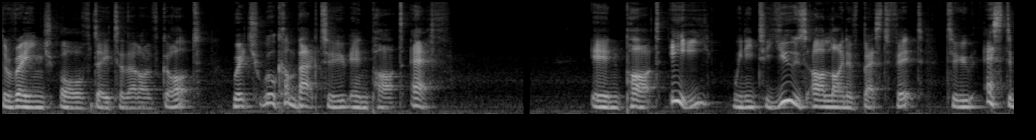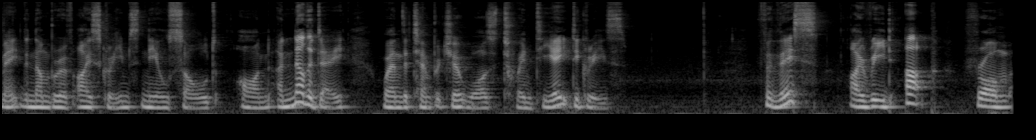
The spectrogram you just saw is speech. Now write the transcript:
the range of data that I've got, which we'll come back to in part F. In part E, we need to use our line of best fit to estimate the number of ice creams Neil sold on another day when the temperature was 28 degrees. For this, I read up from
